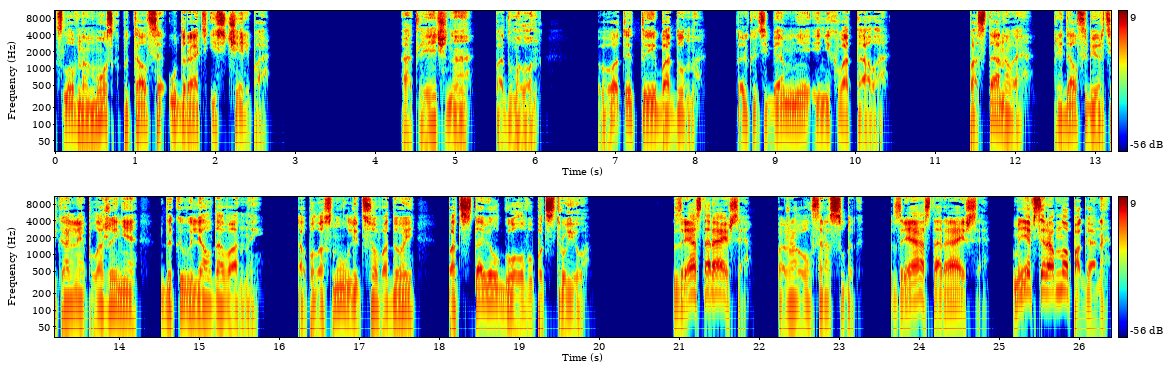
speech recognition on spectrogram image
словно мозг пытался удрать из черепа. «Отлично», — подумал он. «Вот и ты, Бадун, только тебя мне и не хватало». Постановая, придал себе вертикальное положение, доковылял до ванной, ополоснул лицо водой, подставил голову под струю. «Зря стараешься», — пожаловался рассудок. «Зря стараешься. Мне все равно погано».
